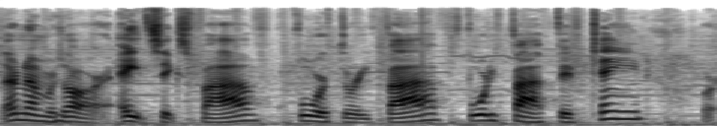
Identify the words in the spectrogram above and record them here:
Their numbers are 865-435-4515 or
